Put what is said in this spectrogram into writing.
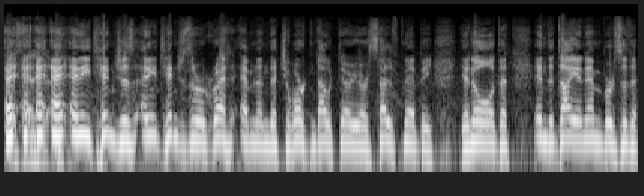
A- a- a- any tinges, any tinges of regret, Emlyn, that you weren't out there yourself? Maybe you know that in the dying embers of the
